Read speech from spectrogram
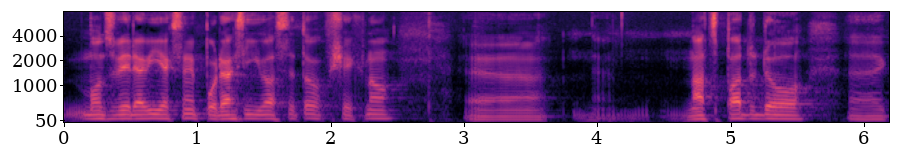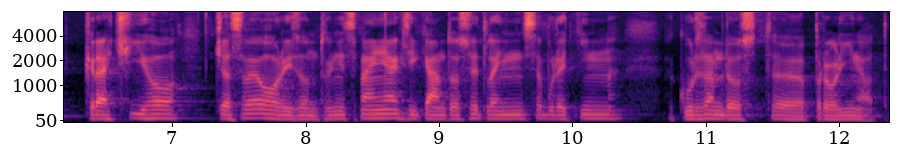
moc vědavý, jak se mi podaří vlastně to všechno eh, nadspat do eh, kratšího časového horizontu. Nicméně, jak říkám, to osvětlení se bude tím kurzem dost prolínat.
